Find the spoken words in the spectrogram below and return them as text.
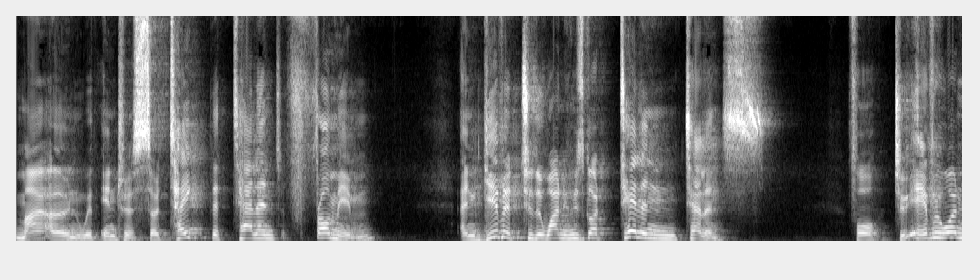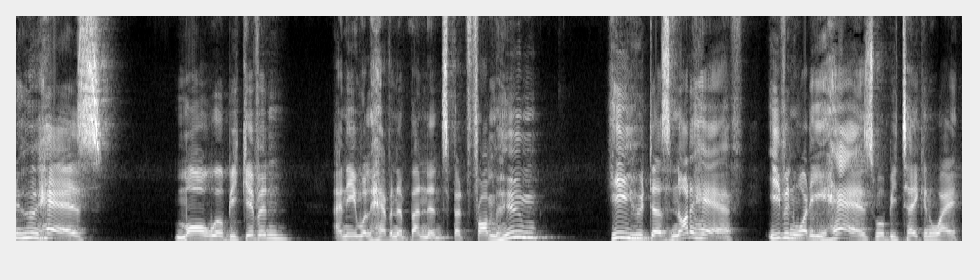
my own with interest. So take the talent from him and give it to the one who's got 10 talents. For to everyone who has, more will be given, and he will have an abundance. But from whom he who does not have, even what he has will be taken away.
